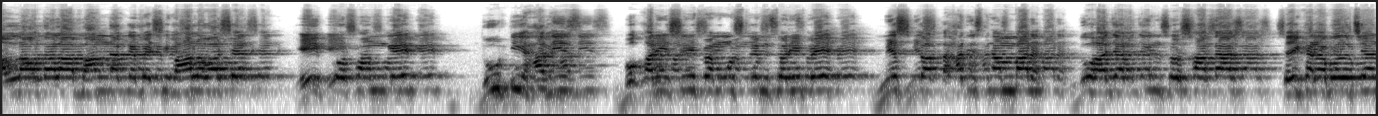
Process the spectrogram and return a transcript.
আল্লাহ তাআলা বান্দাকে বেশি ভালোবাসেন। এই প্রসঙ্গে দুটি হাদিস বুখারী শরীফে মুসলিম শরীফে মিসকাত হাদিস নাম্বার 2327 সেইখানে বলছেন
